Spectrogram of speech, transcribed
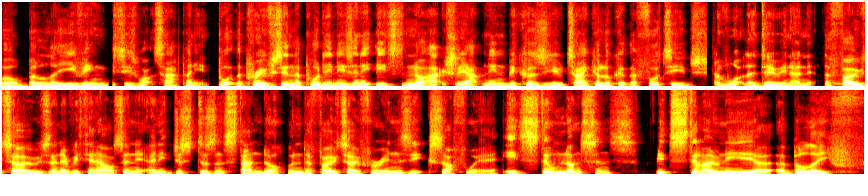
world believing this is what's happening. But the proof's in the pudding, isn't it? It's not actually happening because you take a look at the footage of what they're doing and the photos and everything else, and it, and it just doesn't stand up under photo forensic software. It's still nonsense. It's still only a, a belief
